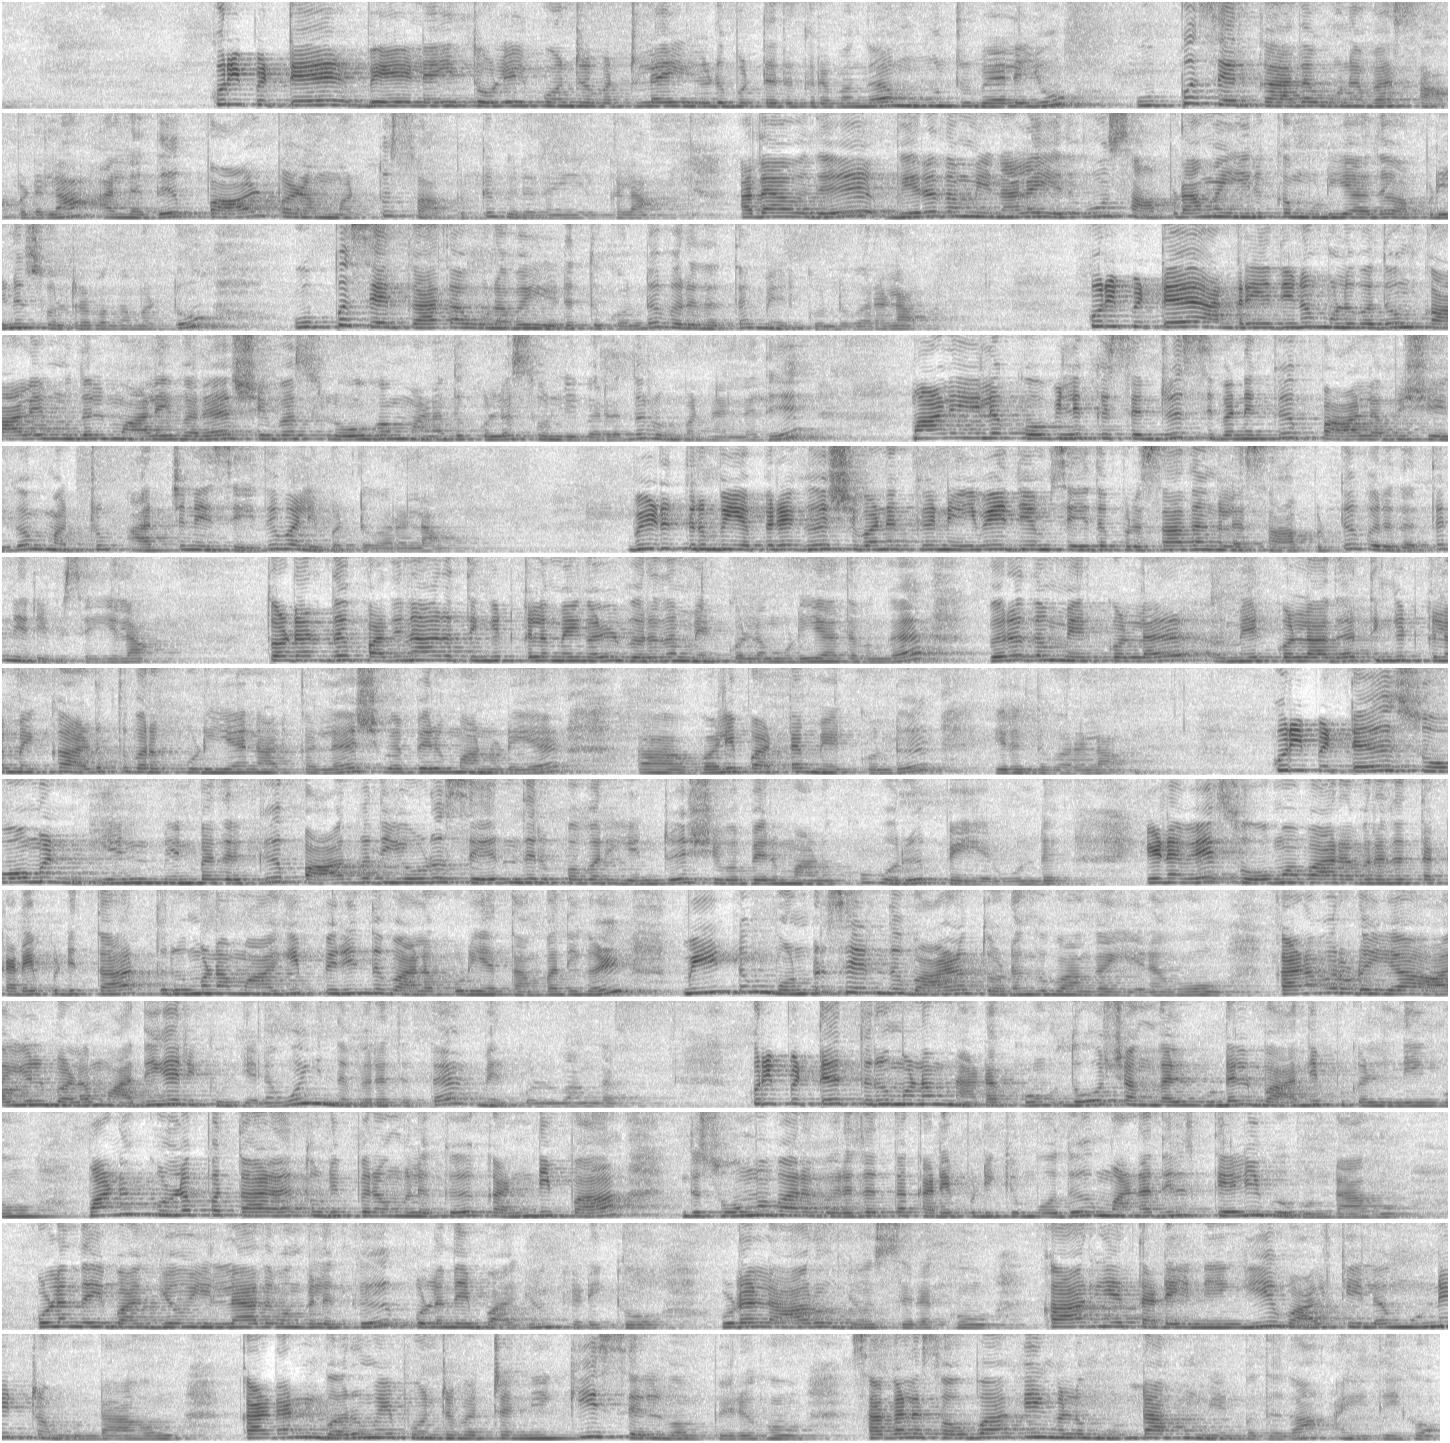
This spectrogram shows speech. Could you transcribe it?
குறிப்பிட்டு வேலை தொழில் போன்றவற்றில் ஈடுபட்டு இருக்கிறவங்க மூன்று வேலையும் உப்பு சேர்க்காத உணவை சாப்பிடலாம் அல்லது பால் பழம் மட்டும் சாப்பிட்டு விரதம் இருக்கலாம். அதாவது விரதம் என்னால் எதுவும் சாப்பிடாம இருக்க முடியாது அப்படின்னு சொல்கிறவங்க மட்டும் உப்பு சேர்க்காத உணவை எடுத்துக்கொண்டு விரதத்தை மேற்கொண்டு வரலாம். குறிப்பிட்டு அன்றைய தினம் முழுவதும் காலை முதல் மாலை வர சிவ ஸ்லோகம் மனதுக்குள்ளே சொல்லி வர்றது ரொம்ப நல்லது. மாலையில் கோவிலுக்கு சென்று சிவனுக்கு பால் அபிஷேகம் மற்றும் அர்ச்சனை செய்து வழிபட்டு வரலாம். வீடு திரும்பிய பிறகு சிவனுக்கு நெய்வேத்தியம் செய்த பிரசாதங்களை சாப்பிட்டு விரதத்தை நிறைவு செய்யலாம். தொடர்ந்து பதினாறு திங்கட்கிழமைகள் விரதம் மேற்கொள்ள முடியாதவங்க விரதம் மேற்கொள்ள மேற்கொள்ளாத திங்கட்கிழமைக்கு அடுத்து வரக்கூடிய நாட்களில் சிவபெருமானுடைய வழிபாட்டை மேற்கொண்டு இருந்து வரலாம். குறிப்பிட்டு சோமன் என் என்பதற்கு பார்வதியோடு சேர்ந்திருப்பவர் என்று சிவபெருமானுக்கு ஒரு பெயர் உண்டு. எனவே சோமவார விரதத்தை கடைபிடித்தால் திருமணமாகி பிரிந்து வாழக்கூடிய தம்பதிகள் மீண்டும் ஒன்று சேர்ந்து வாழத் தொடங்குவாங்க எனவும் கணவருடைய ஆயுள் பலம் அதிகரிக்கும் எனவும் இந்த விரதத்தை மேற்கொள்வாங்க. குறிப்பிட்டு திருமணம் நடக்கும் தோஷங்கள் உடல் பாதிப்புகள் நீங்கும் மனக்குழப்பத்தால் துடிப்பறவங்களுக்கு கண்டிப்பாக இந்த சோமவார விரதத்தை கடைபிடிக்கும் போது மனதில் தெளிவு உண்டாகும். குழந்தை பாக்கியம் இல்லாதவங்களுக்கு குழந்தை பாக்கியம் கிடைக்கும். உடல் ஆரோக்கியம் சிறக்கும். காரிய தடை நீங்கி வாழ்க்கையில் முன்னேற்றம் உண்டாகும். கடன் வறுமை போன்றவற்றை நீக்கி செல்வம் பெருகும். சகல சௌபாகியங்களும் உண்டாகும் என்பதுதான் ஐதீகம்.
